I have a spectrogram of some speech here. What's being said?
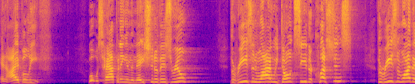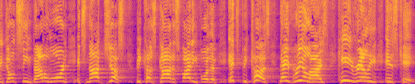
And I believe what was happening in the nation of Israel, the reason why we don't see their questions, the reason why they don't seem battle worn, it's not just because God is fighting for them, it's because they've realized He really is King.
